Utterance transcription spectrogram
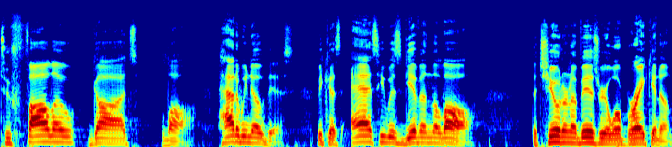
to follow God's law. How do we know this? Because as he was given the law, the children of Israel were breaking them.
